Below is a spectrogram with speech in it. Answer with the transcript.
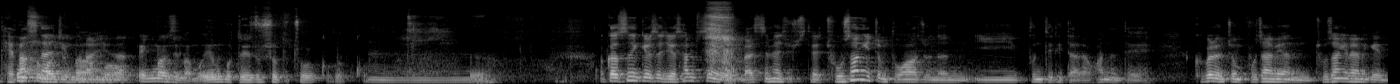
대박 날 홍수막이나 정도는 아니다. 뭐 액맞이나 뭐 이런 것도 해주셔도 좋을 것 같고. 아까 선생님께서 이제 30세 말씀해 주실 때 조상이 좀 도와주는 이 분들이다라고 하는데 그걸 좀 보자면 조상이라는 게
